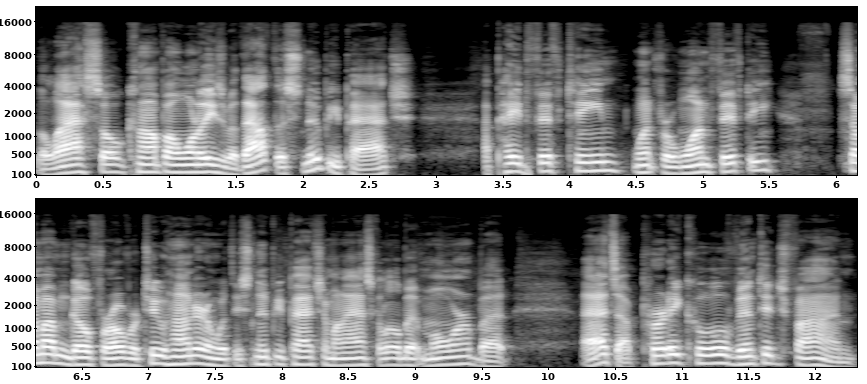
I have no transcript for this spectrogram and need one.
The last sold comp on one of these without the Snoopy patch. I paid 15, went for 150. Some of them go for over 200, and with the Snoopy patch, I'm going to ask a little bit more, but that's a pretty cool vintage find.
